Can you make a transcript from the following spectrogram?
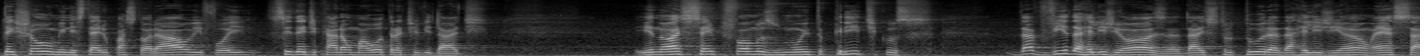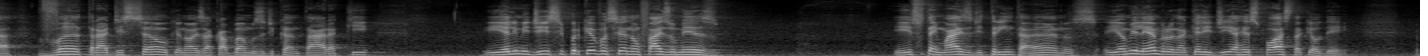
deixou o ministério pastoral e foi se dedicar a uma outra atividade. E nós sempre fomos muito críticos da vida religiosa, da estrutura da religião, essa vã tradição que nós acabamos de cantar aqui. E ele me disse: por que você não faz o mesmo? E isso tem mais de 30 anos. E eu me lembro naquele dia a resposta que eu dei.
